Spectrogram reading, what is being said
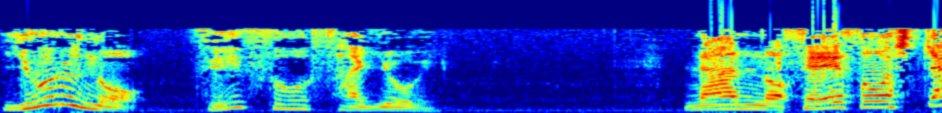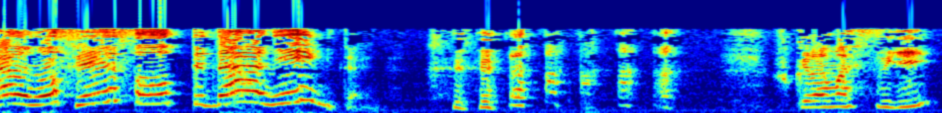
夜の清掃作業員。何の清掃しちゃうの？清掃って何？みたいな。膨らましすぎ？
